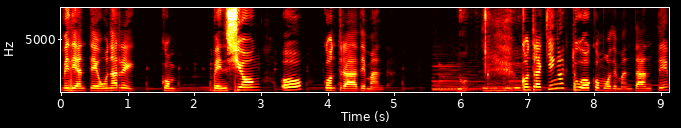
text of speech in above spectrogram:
mediante una reconvención o contrademanda. Contra quien actuó como demandante,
